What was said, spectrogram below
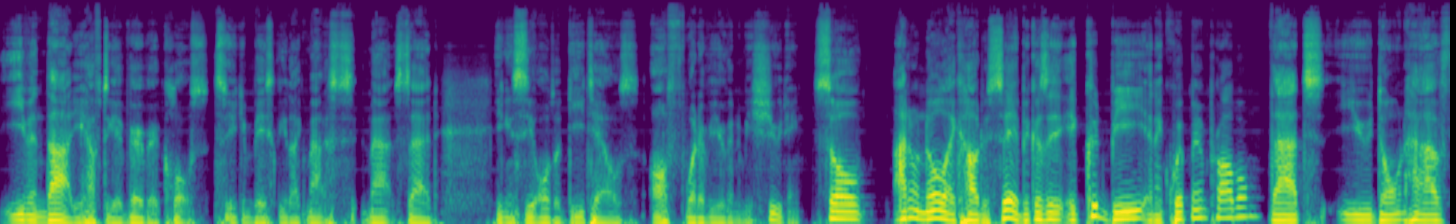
even that you have to get very, very close. So you can basically, like Matt, Matt said, you can see all the details of whatever you're going to be shooting. So I don't know like how to say it because it, it could be an equipment problem that you don't have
